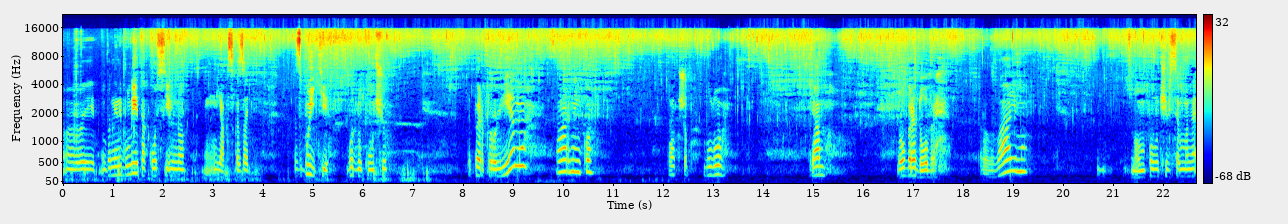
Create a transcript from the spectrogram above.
Е, вони не були так сильно, як сказати, збиті в одну кучу. Тепер прольємо гарненько, так, щоб було прям добре-добре. Проливаємо. Знову получився в мене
